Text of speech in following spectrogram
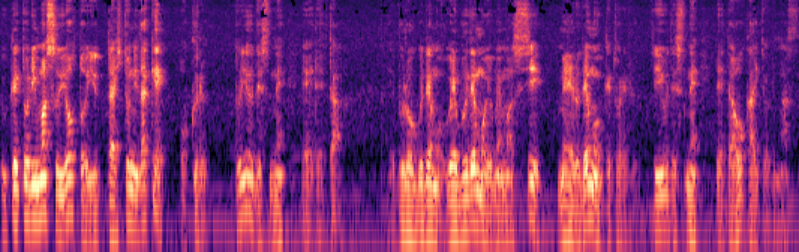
受け取りますよと言った人にだけ送るというですね、えレター。えーブログでもウェブでも読めますしメールでも受け取れるっていうですねレターを書いております。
